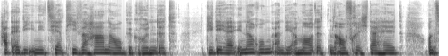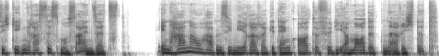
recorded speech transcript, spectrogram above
hat er die Initiative Hanau gegründet, die die Erinnerung an die Ermordeten aufrechterhält und sich gegen Rassismus einsetzt. In Hanau haben sie mehrere Gedenkorte für die Ermordeten errichtet.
